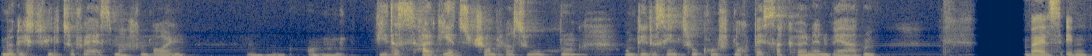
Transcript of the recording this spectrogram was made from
möglichst viel zu Fleiß machen wollen. Mhm. Und die das halt jetzt schon versuchen und die das in Zukunft noch besser können werden. Weil es eben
